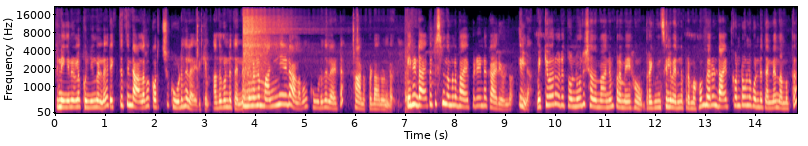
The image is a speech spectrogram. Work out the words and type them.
പിന്നെ ഇങ്ങനെയുള്ള കുഞ്ഞുങ്ങളിൽ രക്തത്തിന്റെ അളവ് കുറച്ച് കൂടുതലായിരിക്കും. അതുകൊണ്ട് തന്നെ നിങ്ങളുടെ മഞ്ഞയുടെ അളവും കൂടുതലായിട്ട് കാണപ്പെടാറുണ്ട്. ഇനി ഡയബറ്റീസിന് നമ്മൾ ഭയപ്പെടേണ്ട കാര്യമുണ്ടോ? ഇല്ല. മിക്കവാറും ഒരു തൊണ്ണൂറ് ശതമാനം പ്രമേഹവും പ്രഗ്നൻസിയിൽ വരുന്ന പ്രമേഹവും വെറും ഡയറ്റ് കൺട്രോൾ കൊണ്ട് തന്നെ നമുക്ക്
